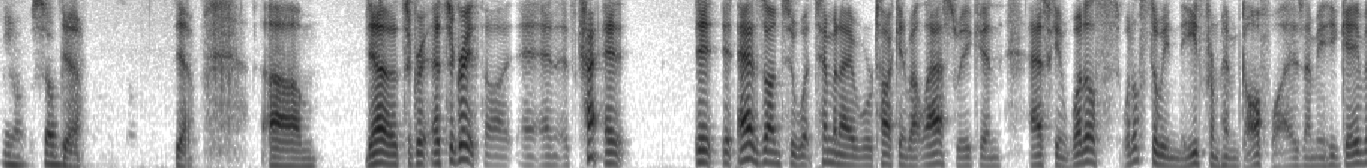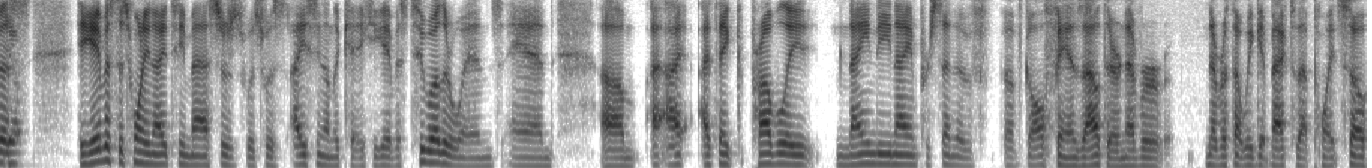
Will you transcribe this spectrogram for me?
you know, so yeah, yeah, um, yeah. That's a great that's a great thought, and, and it's kind it, it it adds on to what Tim and I were talking about last week, and asking what else what else do we need from him golf wise. I mean, he gave us. Yep. He gave us the 2019 Masters, which was icing on the cake. He gave us two other wins, and um, I, I think probably 99% of, of golf fans out there never never thought we'd get back to that point. So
